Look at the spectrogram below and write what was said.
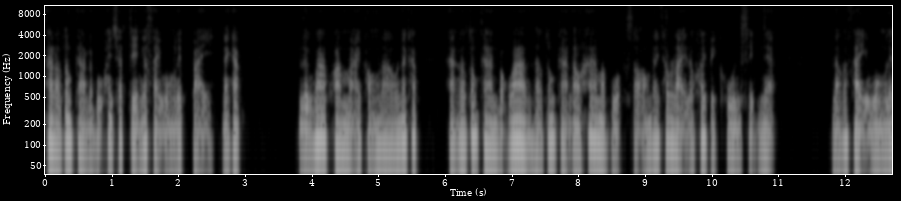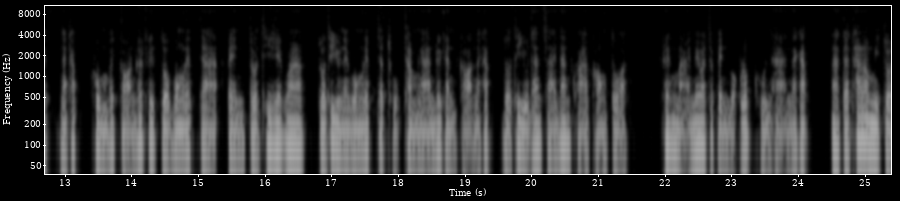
ถ้าเราต้องการระบุให้ชัดเจนก็ใส่วงเล็บไปนะครับ หรือว่าความหมายของเรานะครับ หากเราต้องการบอกว่าเราต้องการเอา 5 มาบวก 2 ได้เท่าไหร่แล้วค่อยไปคูณ 10 เนี่ยเราก็ใส่วงเล็บนะครับ คลุมไว้ก่อนก็คือตัววงเล็บจะเป็นตัวที่เรียกว่า ตัวที่อยู่ในวงเล็บจะถูกทำงานด้วยกันก่อนนะครับ ตัวที่อยู่ด้านซ้ายด้านขวาของตัวเครื่องหมายไม่ว่าจะเป็นบวกลบคูณหารนะครับ แต่ถ้าเรามีตัว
